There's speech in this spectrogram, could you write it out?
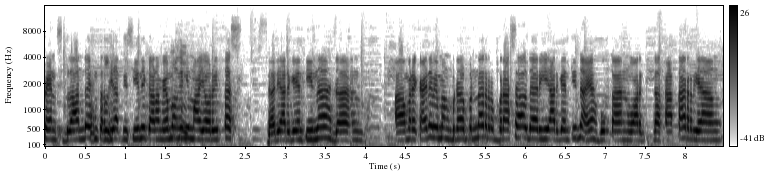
fans Belanda yang terlihat di sini karena memang ini mayoritas dari Argentina. Dan uh, mereka ini memang benar-benar berasal dari Argentina ya bukan warga Qatar yang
